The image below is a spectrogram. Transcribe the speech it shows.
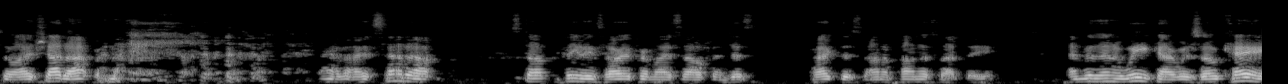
So I shut up and I, and I sat up, stopped feeling sorry for myself and just practiced anapanasati. And within a week I was okay.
